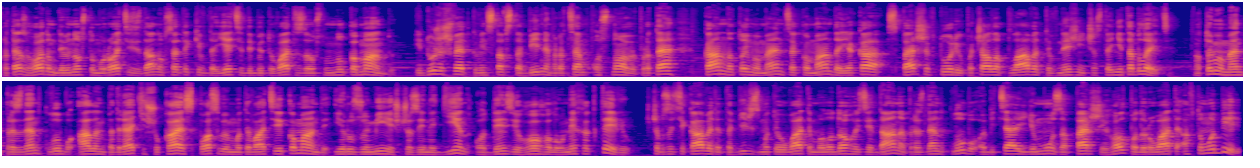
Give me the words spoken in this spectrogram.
Проте згодом, в 90-му році, Зідану все-таки вдається дебютувати за основну команду. І дуже швидко він став стабільним гравцем основи. Проте Кан на той момент це команда, яка з перших турів почала плавати в нижній частині таблиці. На той момент президент клубу Ален Педреті шукає способи мотивації команди і розуміє, що Зейнедін один з його головних активів. Щоб зацікавити та більш змотивувати молодого Зідана, президент клубу обіцяє йому за перший гол подарувати автомобіль.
